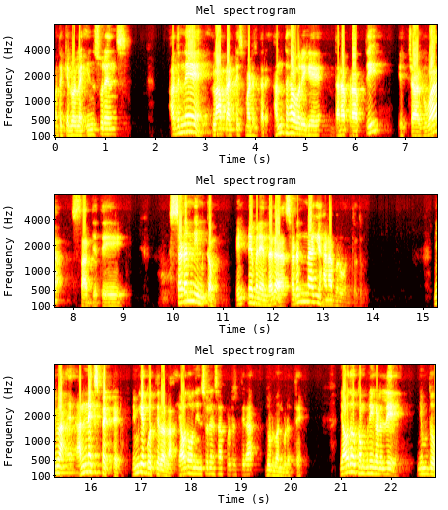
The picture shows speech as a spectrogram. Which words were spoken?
ಮತ್ತೆ ಕೆಲವೆಲ್ಲ ಇನ್ಸೂರೆನ್ಸ್ ಅದನ್ನೇ ಲಾ ಪ್ರಾಕ್ಟೀಸ್ ಮಾಡಿರ್ತಾರೆ. ಅಂತಹವರಿಗೆ ಧನ ಪ್ರಾಪ್ತಿ ಹೆಚ್ಚಾಗುವ ಸಾಧ್ಯತೆ. ಸಡನ್ ಇನ್ಕಮ್ ಎಂಟನೇ ಮನೆ ಅಂದಾಗ ಸಡನ್ ಆಗಿ ಹಣ ಬರುವಂಥದ್ದು. ನಿಮ್ಮ ಅನ್ಎಕ್ಸ್ಪೆಕ್ಟೆಡ್ ನಿಮಗೆ ಗೊತ್ತಿರಲ್ಲ, ಯಾವುದೋ ಒಂದು ಇನ್ಸೂರೆನ್ಸ್ ಹಾಕ್ಬಿಟ್ಟಿರ್ತೀರಾ, ದುಡ್ಡು ಬಂದ್ಬಿಡುತ್ತೆ. ಯಾವುದೋ ಕಂಪ್ನಿಗಳಲ್ಲಿ ನಿಮ್ಮದು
